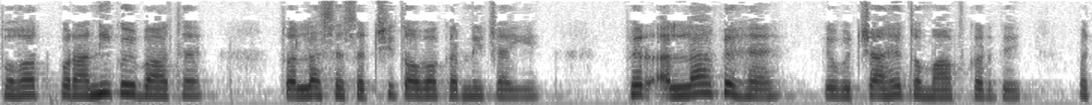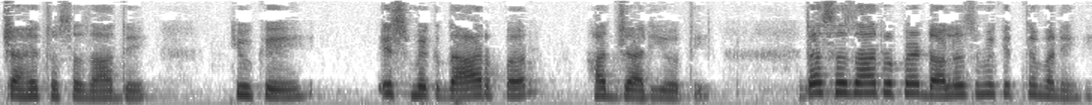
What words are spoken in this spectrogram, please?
بہت پرانی کوئی بات ہے، تو اللہ سے سچی توبہ کرنی چاہیے۔ پھر اللہ پہ ہے کہ وہ چاہے تو معاف کر دے، وہ چاہے تو سزا دے، کیونکہ اس مقدار پر حد جاری ہوتی۔ دس ہزار روپے ڈالر میں کتنے بنے گے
